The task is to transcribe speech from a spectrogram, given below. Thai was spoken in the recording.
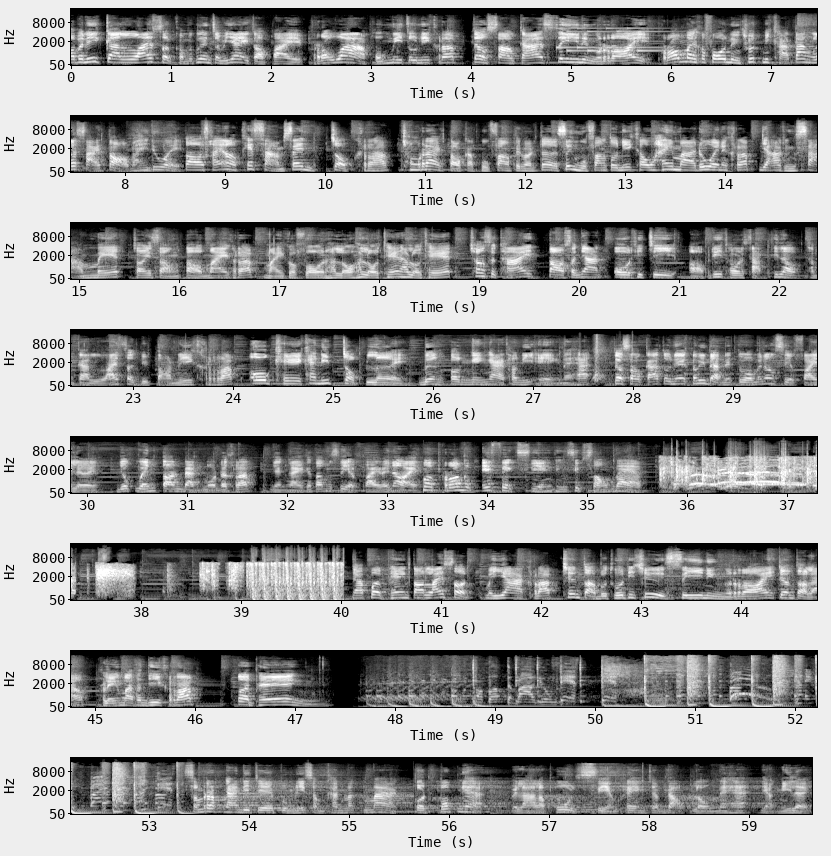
ต่อไปนี้การไลฟ์สดของเพื่อนๆจะไม่ยากอีกต่อไป เพราะว่าผมมีตัวนี้ครับ เจ้าซาวการ์ C100 พร้อมไมโครโฟน 1 ชุดมีขาตั้งและสายต่อมาให้ด้วย ต่อสายออกแค่ 3 เส้นจบครับ ช่องแรกต่อกับหูฟังเป็นมอนิเตอร์ ซึ่งหูฟังตัวนี้เขาให้มาด้วยนะครับ ยาวถึง 3 เมตรช่องที่2ต่อไมค์ครับไมโครโฟนฮัลโหลฮัลโหลเทสฮัลโหลเทสช่องสุดท้ายต่อสัญญาณ OTG ออกไปที่โทรศัพท์ที่เราทำการไลฟ์สดอยู่ตอนนี้ครับโอเคแค่นี้จบเลย เบื้องต้นง่าย ๆ เท่านี้เองนะฮะเจ้าซาวการ์ดตัวนี้ก็มีแบตในตัวไม่ต้องเสียบไฟเลย ยกเว้นตอนแบตหมดนะครับ ยังไงก็ต้องเสียบไฟไว้หน่อย มาพร้อมกับเอฟเฟกต์เสียงถึง 12 แบบอยากเปิดเพลงตอนไลฟ์สดไม่ยากครับ เชื่อมต่อบลูทูธที่ชื่อ C100 เชื่อมต่อแล้ว เพลงมาทันทีครับ เปิดเพลง สำหรับงานดีเจปุ่มนี้สำคัญมาก ๆ กดปุ๊บเนี่ย เวลาเราพูดเสียงเพลงจะดรอปลงนะฮะ อย่างนี้เลย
